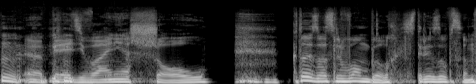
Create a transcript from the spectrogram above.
э, переодевания, шоу. Кто из вас львом был с трезубцем?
